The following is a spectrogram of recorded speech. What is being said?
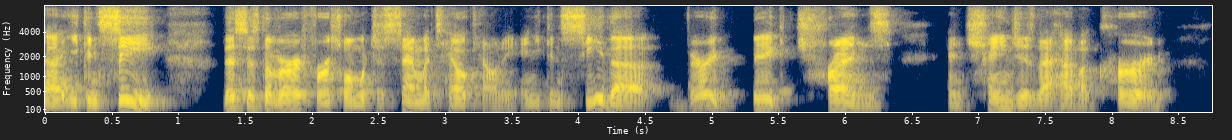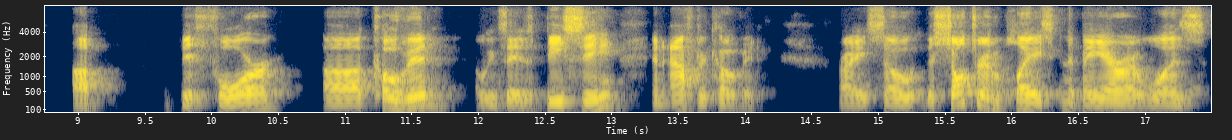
Uh, you can see this is the very first one, which is San Mateo County. And you can see the very big trends and changes that have occurred uh, before uh, COVID, we can say is BC, and after COVID, right? So the shelter in place in the Bay Area was,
